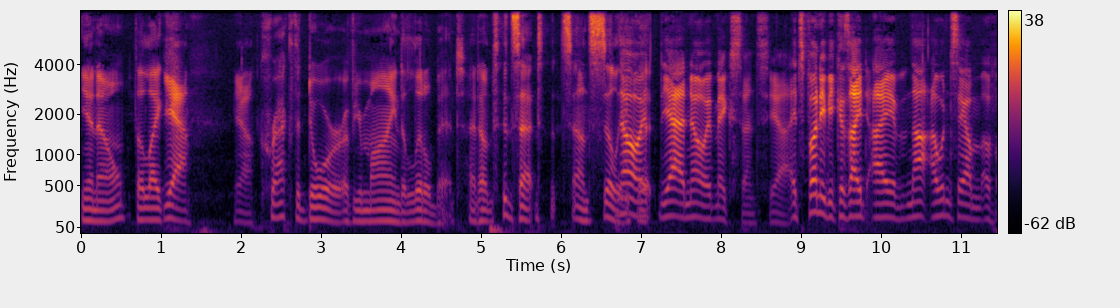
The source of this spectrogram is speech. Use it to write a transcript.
you know, the like Yeah. Yeah. crack the door of your mind a little bit. I don't. It's that it sounds silly. No, but it, yeah, no, it makes sense. Yeah, it's funny because I, I am not. I wouldn't say I'm of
